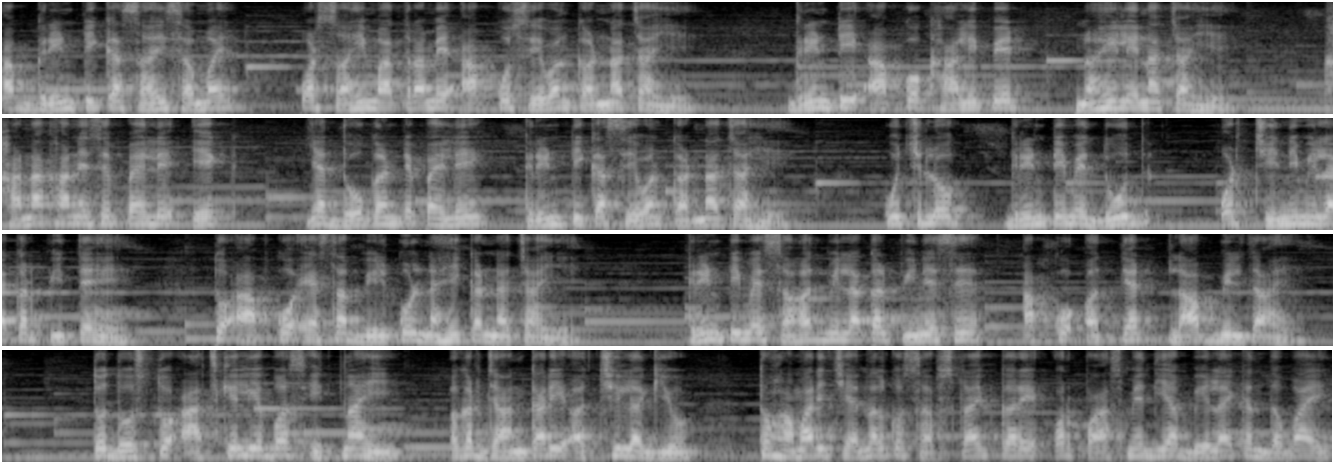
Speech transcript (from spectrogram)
आप ग्रीन टी का सही समय और सही मात्रा में आपको सेवन करना चाहिए। ग्रीन टी आपको खाली पेट नहीं लेना चाहिए। खाना खाने से पहले एक या दो घंटे पहले ग्रीन टी का सेवन करना चाहिए। कुछ लोग ग्रीन टी में दूध और चीनी मिलाकर पीते हैं तो आपको ऐसा बिल्कुल नहीं करना चाहिए। ग्रीन टी में शहद मिलाकर पीने से आपको अत्यंत लाभ मिलता है। तो दोस्तों, आज के लिए बस इतना ही। अगर जानकारी अच्छी लगी हो तो हमारे चैनल को सब्सक्राइब करें और पास में दिया बेल आइकन दबाएँ,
